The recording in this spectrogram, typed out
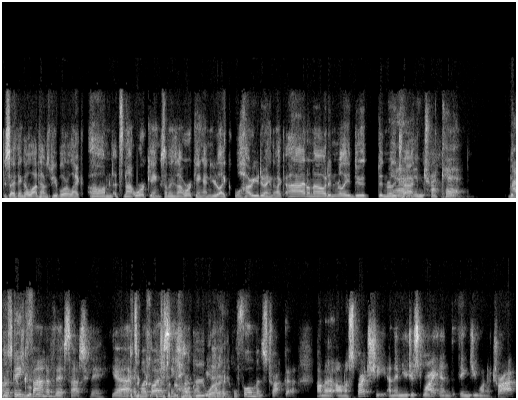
Because I think a lot of times people are like, oh, I'm- it's not working. Something's not working. And you're like, well, how are you doing? They're like, ah, I don't know. I didn't really do, didn't really yeah, I track. didn't track it. But I'm a big fan very- of this actually. Yeah. It's in a my a biosync program, we have a performance tracker on a on a spreadsheet. And then you just write in the things you want to track.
